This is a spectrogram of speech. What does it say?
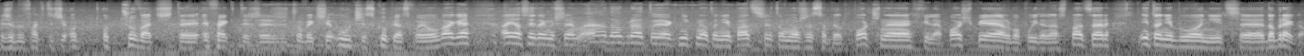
żeby faktycznie od, odczuwać te efekty, że, że człowiek się uczy, skupia swoją uwagę, a ja sobie tak myślałem, a dobra, to jak nikt na to nie patrzy, to może sobie odpocznę, chwilę pośpię albo pójdę na spacer i to nie było nic e, dobrego.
